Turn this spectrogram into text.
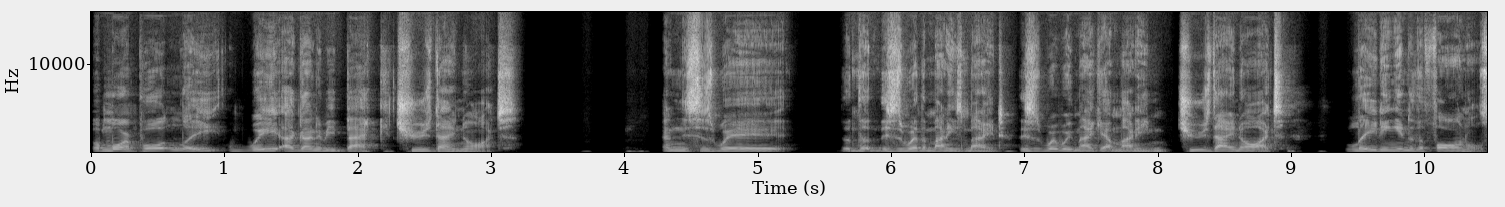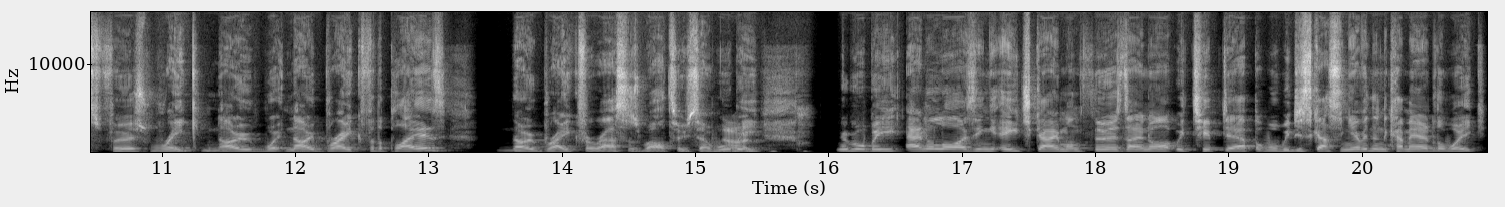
but more importantly, we are going to be back Tuesday night, and this is where the, the, this is where the money's made. This is where we make our money. Tuesday night, leading into the finals, first week. No no break for the players. No break for us as well too. So we'll No. be we will be analysing each game on Thursday night. We tipped out, but we'll be discussing everything to come out of the week,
